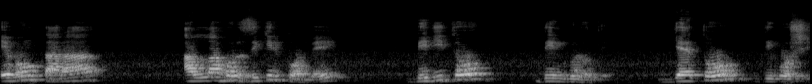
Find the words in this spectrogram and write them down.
এবং তারা আল্লাহর জিকির করবে বিদিত দিনগুলোতে, জ্ঞাত দিবসে।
